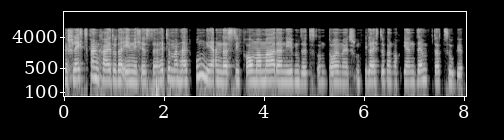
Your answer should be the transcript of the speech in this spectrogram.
Geschlechtskrankheit oder ähnliches. Da hätte man halt ungern, dass die Frau Mama daneben sitzt und dolmetscht und vielleicht sogar noch ihren Senf dazu gibt.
